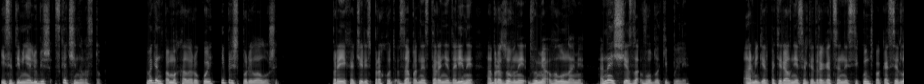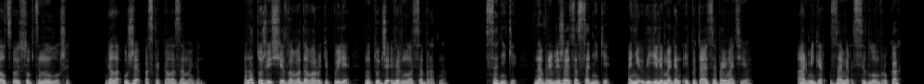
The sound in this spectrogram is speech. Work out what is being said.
Если ты меня любишь, скачи на восток». Меган помахала рукой и пришпорила лошадь. Проехав через проход в западной стороне долины, образованный двумя валунами, она исчезла в облаке пыли. Армигер потерял несколько драгоценных секунд, пока седлал свою собственную лошадь. Гала уже поскакала за Меган. Она тоже исчезла в водовороте пыли, но тут же вернулась обратно. «Всадники! К нам приближаются всадники! Они увидели Меган и пытаются поймать ее. Армигер замер с седлом в руках,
